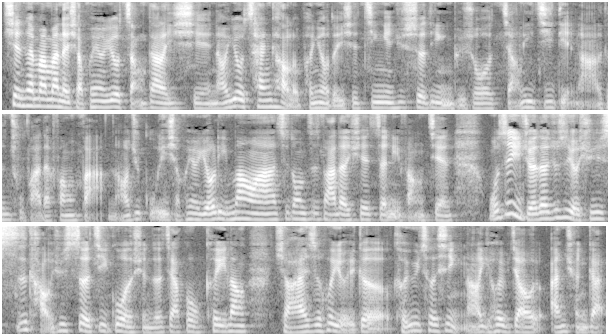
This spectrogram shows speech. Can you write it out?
现在慢慢的小朋友又长大了一些，然后又参考了朋友的一些经验去设定，比如说奖励积点啊，跟处罚的方法，然后去鼓励小朋友有礼貌啊，自动自发的一些整理房间。我自己觉得就是有去思考、去设计过的选择架构，可以让小孩子会有一个可预测性，然后也会比较有安全感，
